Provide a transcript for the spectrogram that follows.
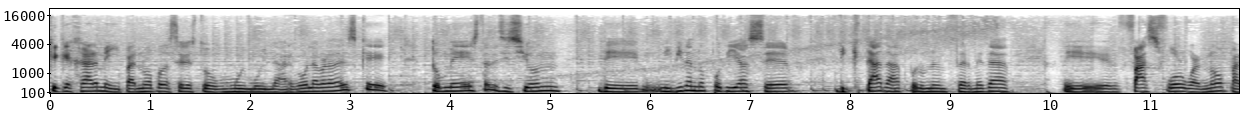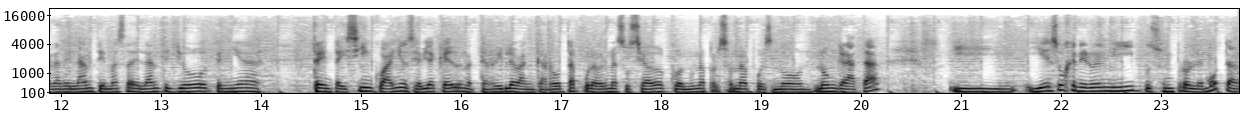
que quejarme y para no poder hacer esto muy, muy largo, la verdad es que tomé esta decisión de mi vida no podía ser dictada por una enfermedad. Eh, fast forward, ¿no? Para adelante, más adelante yo tenía 35 años y había caído en una terrible bancarrota por haberme asociado con una persona pues no, no grata. Y, y, eso generó en mí pues un problemota.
